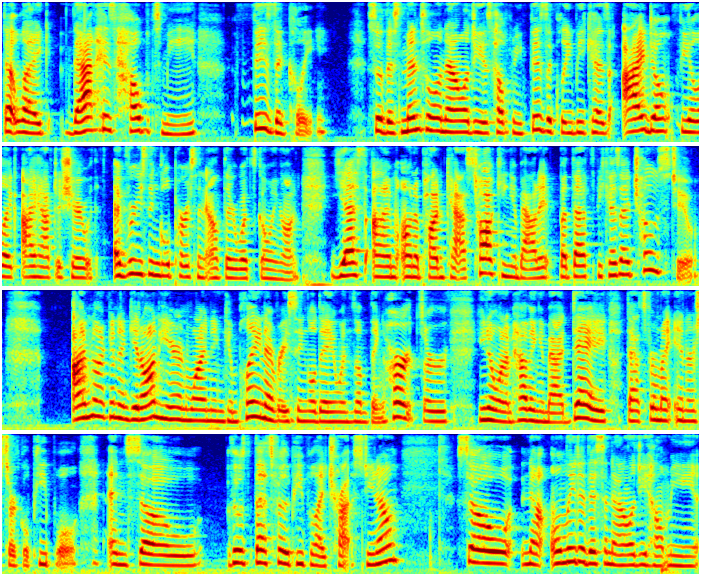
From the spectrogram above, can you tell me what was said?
that like that has helped me physically. So, this mental analogy has helped me physically because I don't feel like I have to share with every single person out there what's going on. Yes, I'm on a podcast talking about it, but that's because I chose to. I'm not going to get on here and whine and complain every single day when something hurts or, you know, when I'm having a bad day. That's for my inner circle people. And so those that's for the people I trust, you know? So not only did this analogy help me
